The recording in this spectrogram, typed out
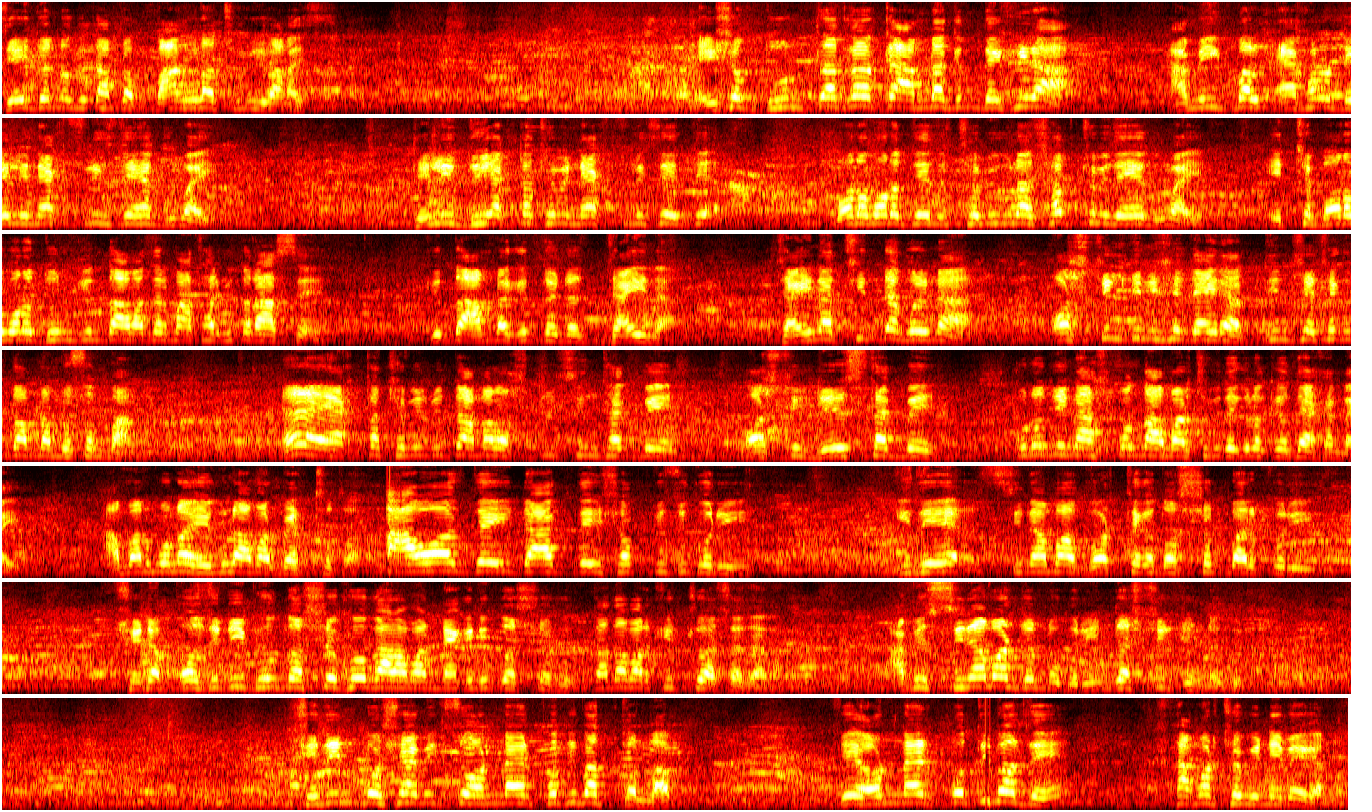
যেই জন্য কিন্তু আমরা বাংলা ছবি বানাইছি। এইসব দুর্টাকাকে আমরা কিন্তু দেখি না। আমি ইকবাল এখনও ডেলি নেটফ্লিক্স দেখে ঘুমাই। ডেলি দুই একটা ছবি নেটফ্লিক্সে যে বড় বড় যে ছবিগুলো, সব ছবি দেখে ঘুমাই। এর চেয়ে বড় বড় দুন কিন্তু আমাদের মাথার ভিতরে আছে। কিন্তু আমরা কিন্তু এটা যাই না। যাই না, চিন্তা করি না। অশ্লীল জিনিসে যাই না। দিন শেষে কিন্তু আমরা মুসলমান। হ্যাঁ একটা ছবির ভিতরে আমার অশ্লীল সিন থাকবে, অশ্লীল ড্রেস থাকবে। কোনো দিন আজ পর্যন্ত আমার ছবিতে এগুলো কেউ দেখা নাই। আমার মনে হয় এগুলো আমার ব্যর্থতা। আওয়াজ দেই, ডাক দেই সব কিছু করি। ঈদে সিনেমা ঘর থেকে দর্শক বার করি। সেটা পজিটিভ হোক, দর্শক হোক, আর আমার নেগেটিভ দর্শক হোক, তাতে আমার কিচ্ছু আসা যায় না আমি সিনেমার জন্য করি ইন্ডাস্ট্রির জন্য করি। সেদিন বসে আমি কিছু অন্যায়ের প্রতিবাদ করলাম। সেই অন্যায়ের প্রতিবাদে আমার ছবি নেমে গেল।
